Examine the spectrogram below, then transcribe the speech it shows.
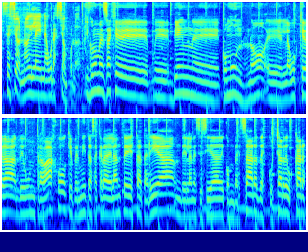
sesión ¿no? y la inauguración por lo demás. Y con un mensaje eh, bien eh, común, ¿no? Eh, la búsqueda de un trabajo que permita sacar adelante esta tarea, de la necesidad de conversar, de escuchar, de buscar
